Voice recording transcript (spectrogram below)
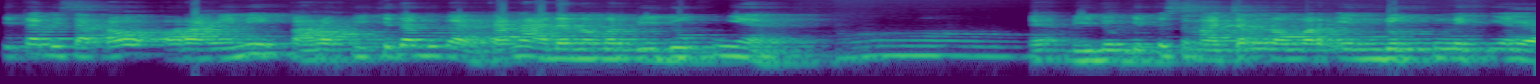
kita bisa tahu orang ini paroki kita bukan karena ada nomor biduknya. Oh. Ya, biduk itu semacam nomor induk nik yang Iya.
